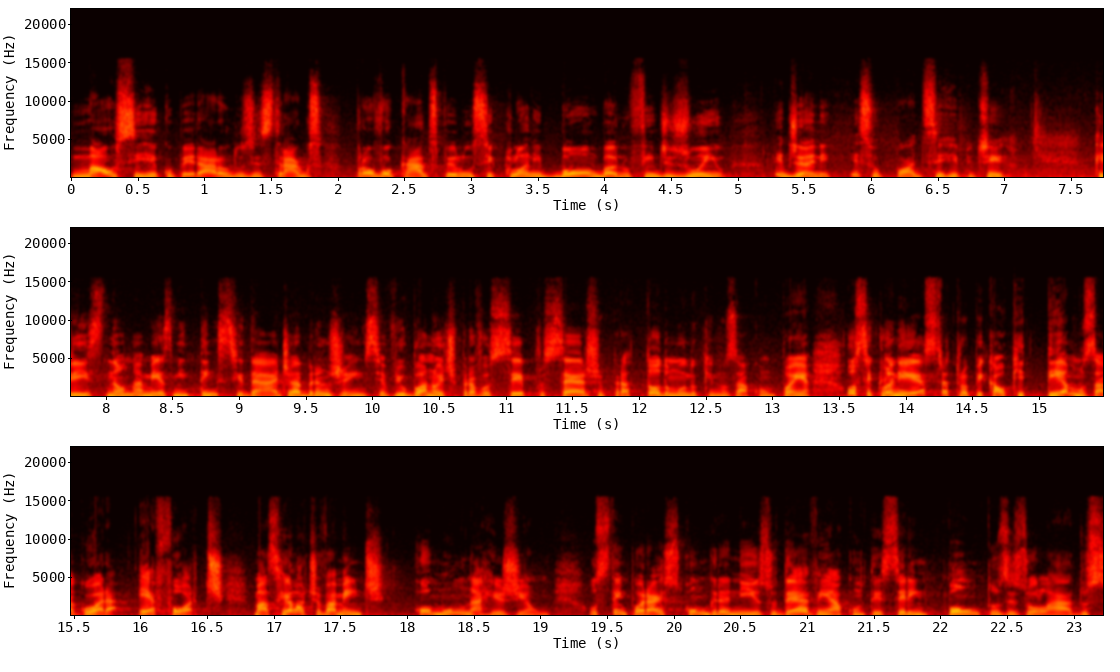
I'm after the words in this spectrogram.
mal se recuperaram dos estragos provocados pelo ciclone Bomba no fim de junho. Lidiane, isso pode se repetir? Cris, não na mesma intensidade e abrangência, viu? Boa noite para você, para o Sérgio, para todo mundo que nos acompanha. O ciclone extratropical que temos agora é forte, mas relativamente comum na região. Os temporais com granizo devem acontecer em pontos isolados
